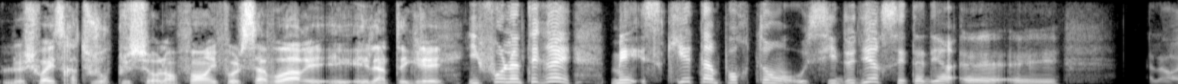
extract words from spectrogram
le choix, il sera toujours plus sur l'enfant. Il faut le savoir et, et- et l'intégrer. Il faut l'intégrer. Mais ce qui est important aussi de dire, c'est-à-dire euh, euh, Alors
